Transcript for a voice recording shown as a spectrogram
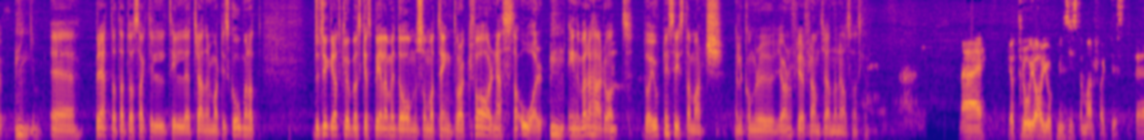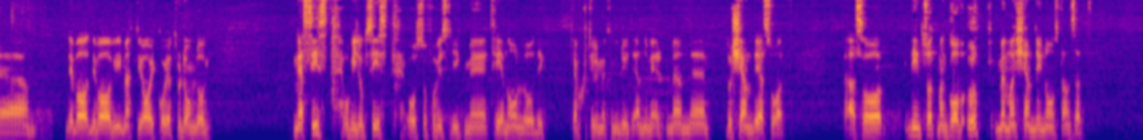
eh, berättat att du har sagt till, till tränare Martin Skogman att du tycker att klubben ska spela med dem som har tänkt vara kvar nästa år. Innebär det här då att du har gjort din sista match? Eller kommer du göra några fler framträdanden i Allsvenskan? Nej, jag tror jag har gjort min sista match faktiskt. Eh, det, var, det var, vi mötte ju AIK, jag tror de låg näst sist och vi låg sist. Och så får vi stryk med 3-0 och det kanske till och med kunde blivit ännu mer. Men eh, då kände jag så att, alltså, det är inte så att man gav upp, men man kände ju någonstans att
